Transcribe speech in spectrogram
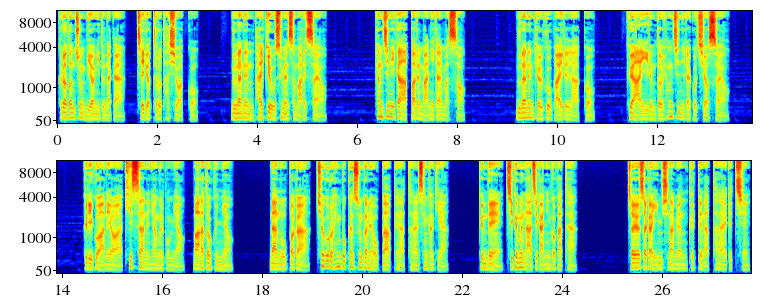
그러던 중 미영이 누나가 제 곁으로 다시 왔고 누나는 밝게 웃으면서 말했어요. 형진이가 아빠를 많이 닮았어. 누나는 결국 아이를 낳았고 그 아이 이름도 형진이라고 지었어요. 그리고 아내와 키스하는 형을 보며 말하더군요. 난 오빠가 최고로 행복한 순간에 오빠 앞에 나타날 생각이야. 근데 지금은 아직 아닌 것 같아. 저 여자가 임신하면 그때 나타나야겠지.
